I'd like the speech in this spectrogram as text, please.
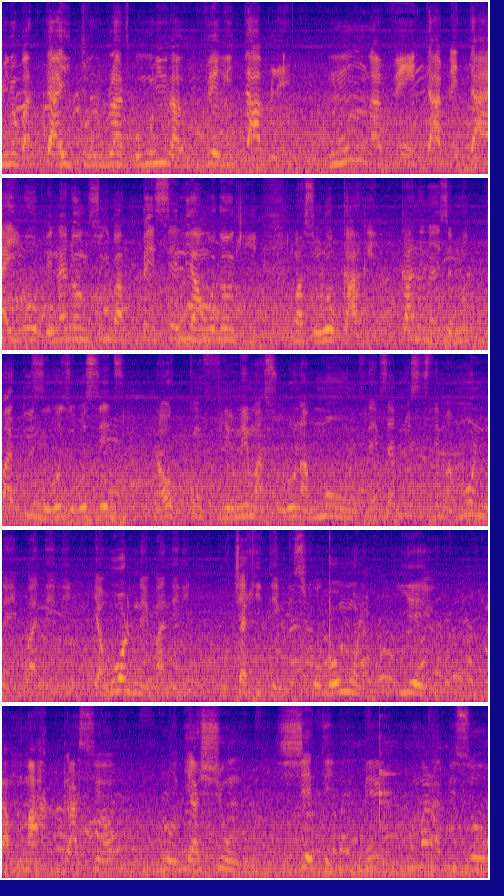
bino bataille troublante bomoni la véritable hmm, la véritable taille oyo oh, mpenza donc soki bapeseli yango donc masolo carré kani na yesa bino patou 007 naoconfirme masolo na monde na yebisa bino système ya monde na ebandeli ya world na ebandeli otiaki tembe sikoyo bomona ye la marcation claudia shungu jete mais mama na biso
